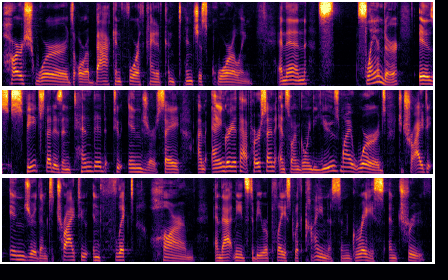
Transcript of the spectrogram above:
harsh words or a back and forth kind of contentious quarreling. And then s- slander is speech that is intended to injure. Say, I'm angry at that person, and so I'm going to use my words to try to injure them, to try to inflict harm. And that needs to be replaced with kindness and grace and truth.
